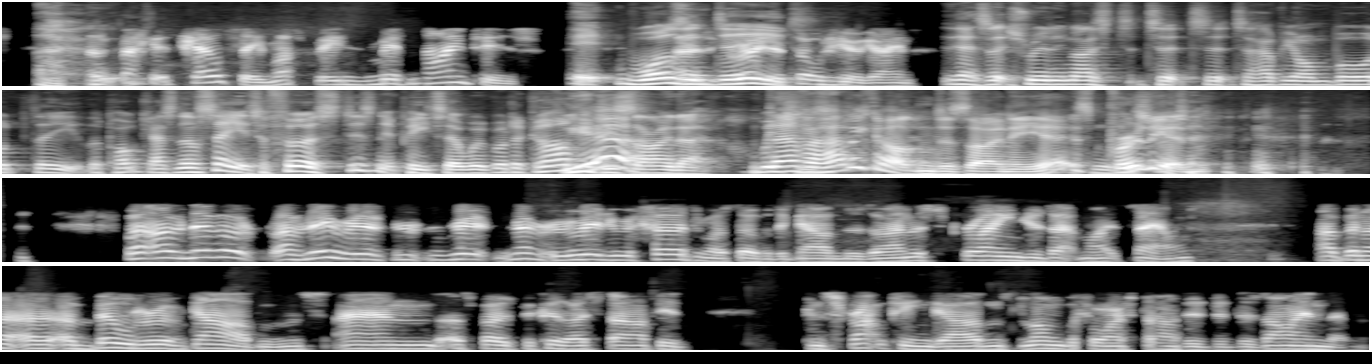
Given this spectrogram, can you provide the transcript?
back at Chelsea. Must be mid 90s. It was indeed. Great to talk to you again. Yes, it's really nice to, to, to, have you on board the, the podcast. And I'll say it's a first, isn't it, Peter? We've got a garden yeah. designer. Never is... had a garden designer yet. It's brilliant. well, I've never, I've never, re- never really referred to myself as a garden designer, strange as that might sound. I've been a, a builder of gardens, and I suppose because I started – constructing gardens long before I started to design them.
